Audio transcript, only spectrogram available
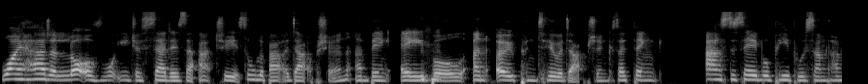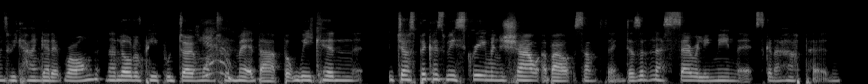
what I heard a lot of what you just said is that actually it's all about adaptation and being able and open to adaptation. Because I think as disabled people, sometimes we can get it wrong. And a lot of people don't want to admit that, but we can just because we scream and shout about something doesn't necessarily mean that it's going to happen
